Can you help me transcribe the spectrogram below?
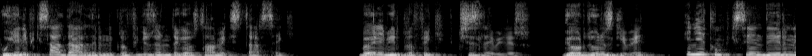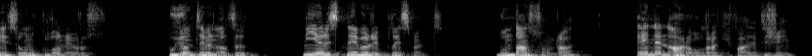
Bu yeni piksel değerlerini grafik üzerinde göstermek istersek böyle bir grafik çizilebilir. Gördüğünüz gibi en yakın pikselin değeri neyse onu kullanıyoruz. Bu yöntemin adı Nearest Neighbor Replacement. Bundan sonra NNR olarak ifade edeceğim.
